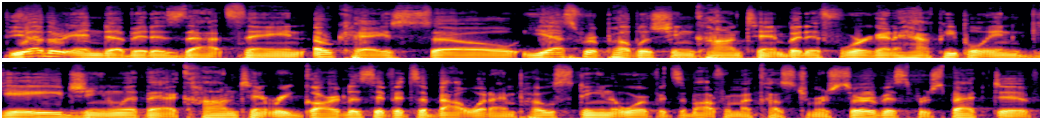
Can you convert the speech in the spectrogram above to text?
the other end of it is that saying, okay, so yes, we're publishing content, but if we're going to have people engaging with that content, regardless if it's about what I'm posting or if it's about from a customer service perspective,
